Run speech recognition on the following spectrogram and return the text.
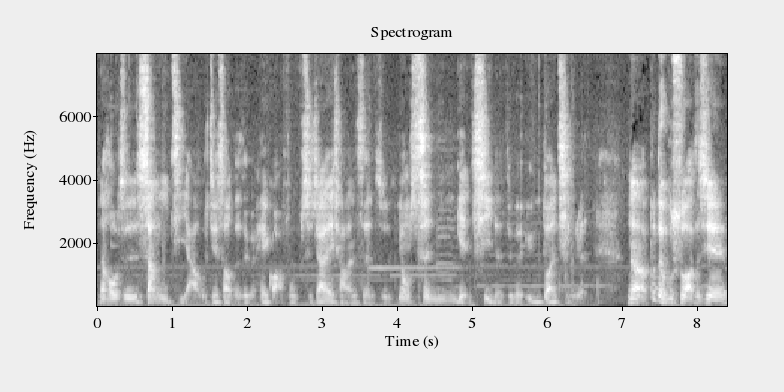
然后是上一集啊，我介绍的这个黑寡妇史嘉蕾·乔安森是用声音演戏的这个云端情人。那不得不说啊，这些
